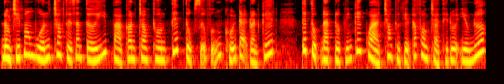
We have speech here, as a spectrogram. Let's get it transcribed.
Đồng chí mong muốn trong thời gian tới, bà con trong thôn tiếp tục giữ vững khối đại đoàn kết, tiếp tục đạt được những kết quả trong thực hiện các phong trào thi đua yêu nước.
